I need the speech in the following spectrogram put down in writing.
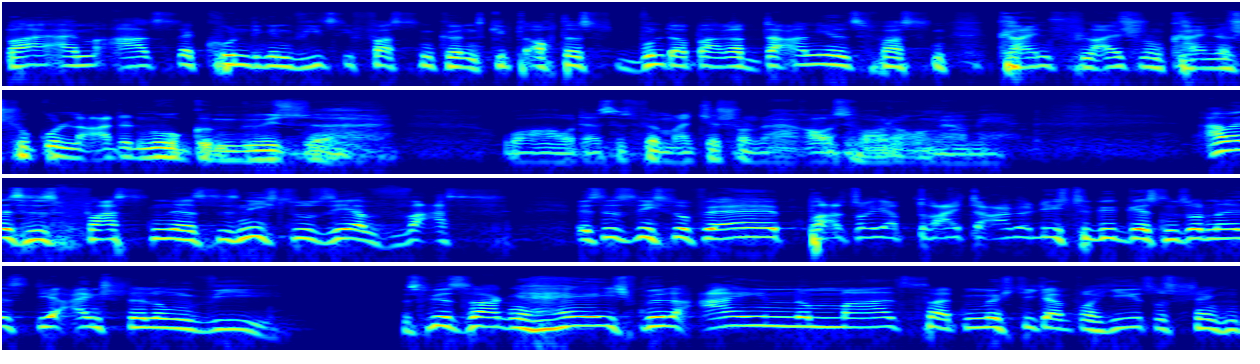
bei einem Arzt erkundigen, wie sie fasten können. Es gibt auch das wunderbare Danielsfasten. Kein Fleisch und keine Schokolade, nur Gemüse. Wow, das ist für manche schon eine Herausforderung. Amen. Aber es ist Fasten, es ist nicht so sehr was. Es ist nicht so für, hey, Pastor, ich habe drei Tage nichts gegessen, sondern es ist die Einstellung wie. Dass wir sagen, hey, ich will eine Mahlzeit, möchte ich einfach Jesus schenken.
